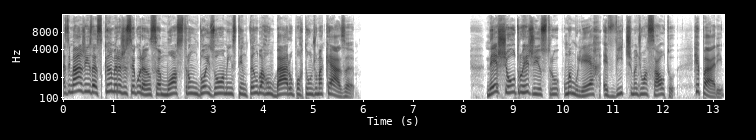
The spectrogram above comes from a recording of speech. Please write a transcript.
As imagens das câmeras de segurança mostram dois homens tentando arrombar o portão de uma casa. Neste outro registro, uma mulher é vítima de um assalto. Repare,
